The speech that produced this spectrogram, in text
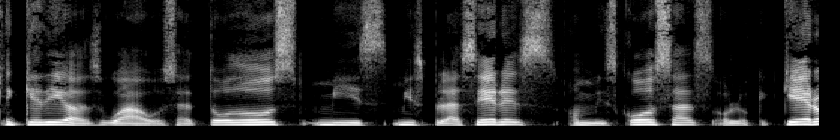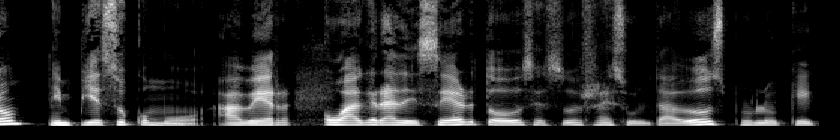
y que digas, wow, o sea, todos mis, mis placeres o mis cosas o lo que quiero, empiezo como a ver o agradecer todos esos resultados por lo que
